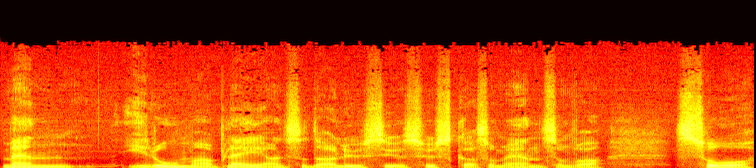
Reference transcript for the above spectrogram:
Men i Roma ble altså da Lucius huska som en som var så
